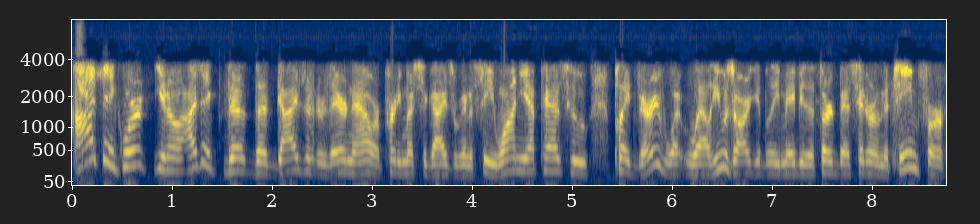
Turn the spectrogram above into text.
I think we're, you know, I think the the guys that are there now are pretty much the guys we're going to see. Juan Yepez, who played very well, he was arguably maybe the third best hitter on the team for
